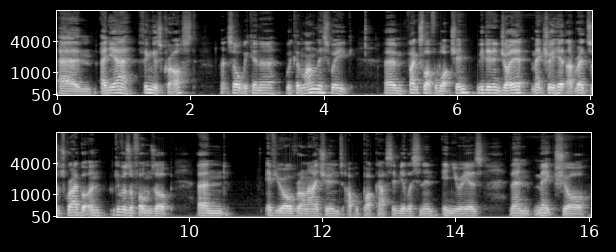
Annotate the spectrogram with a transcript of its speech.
Um, and yeah, fingers crossed. Let's hope we can uh, we can land this week. Um, thanks a lot for watching. If you did enjoy it, make sure you hit that red subscribe button, give us a thumbs up, and if you're over on iTunes, Apple Podcasts, if you're listening in your ears, then make sure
